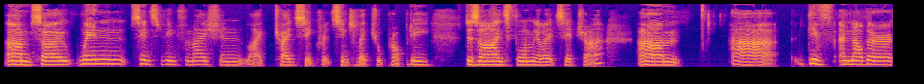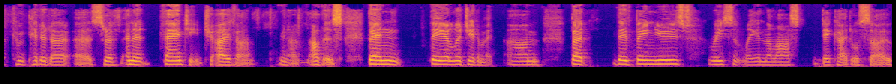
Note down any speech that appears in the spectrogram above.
Um, so when sensitive information like trade secrets, intellectual property, designs, formula, etc., uh, give another competitor sort of an advantage over you know others, then they're legitimate. Um, but they've been used recently in the last decade or so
